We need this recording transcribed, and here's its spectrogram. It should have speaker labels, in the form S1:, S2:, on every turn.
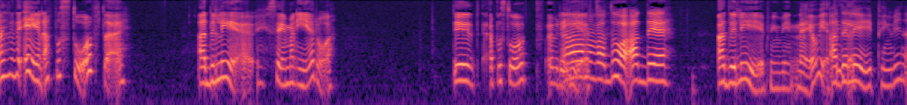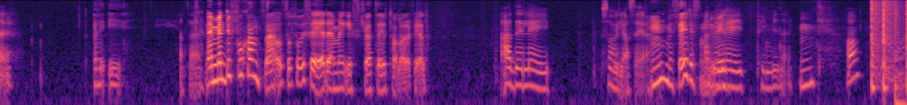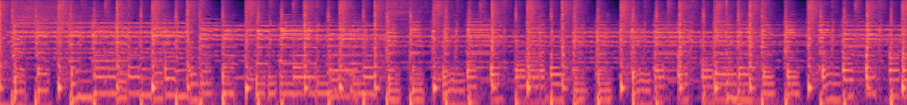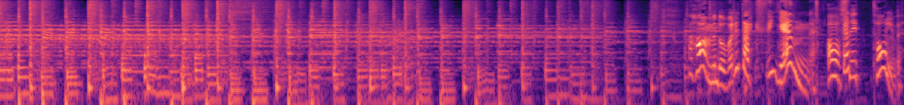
S1: Alltså det är en apostrof där. Adelaide, säger man E då? Det är ett apostrof över det
S2: Ja,
S1: E.
S2: men vadå? Ade...
S1: Adelaide-pingvin. Nej jag vet inte.
S2: Adelaide-pingviner?
S1: Är det E? Nej men du får chansa och så får vi säga det med risk för att jag uttalar det fel.
S2: Adelaide... Så vill jag säga.
S1: Mm, men säg det som du vill.
S2: Adelaide-pingviner.
S1: Mm.
S2: Ja.
S1: Men då var det dags igen.
S2: Avsnitt 12.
